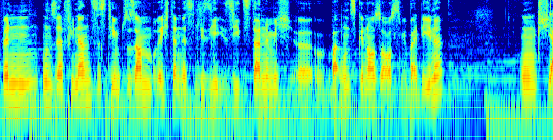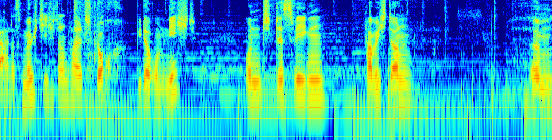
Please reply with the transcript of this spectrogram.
wenn unser Finanzsystem zusammenbricht, dann sieht es dann nämlich äh, bei uns genauso aus wie bei denen. Und ja, das möchte ich dann halt doch wiederum nicht. Und deswegen habe ich dann... Ähm,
